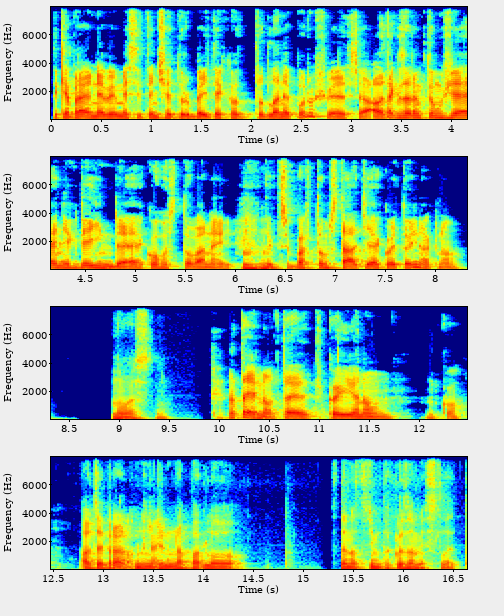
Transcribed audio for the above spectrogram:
Tak já právě nevím, jestli ten chaturbate jako tohle neporušuje třeba, ale tak vzhledem k tomu, že je někde jinde jako hostovaný, mm-hmm. tak třeba v tom státě jako je to jinak, no. No jasně. No to je jedno, to je takový jenom jako... Ale to je pravda, no, mě nikdy nenapadlo se nad tím takhle zamyslet.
